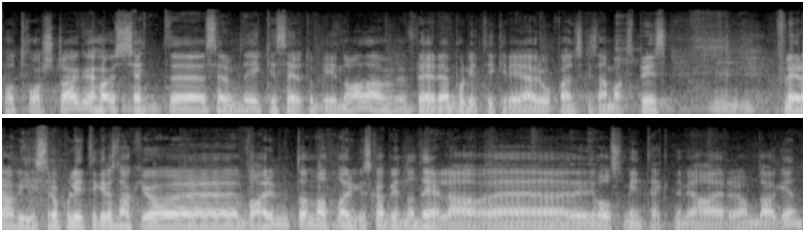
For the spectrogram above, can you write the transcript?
på, torsdag. Vi har jo sett, selv om det ikke ser ut til å bli noe av, flere politikere i Europa ønsker seg makspris. Flere aviser og politikere snakker jo varmt om at Norge skal begynne å dele av de voldsomme inntektene vi har om dagen.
